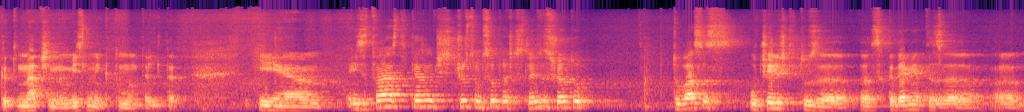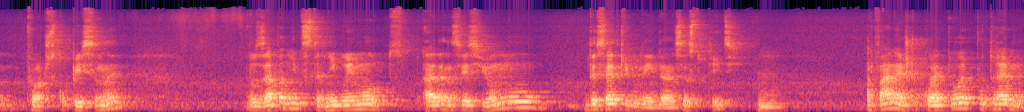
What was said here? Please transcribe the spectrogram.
Като начин на мислене и като менталитет. И, а, и затова аз ти казвам, че се чувствам супер щастлив, защото това с училището за, с Академията за а, творческо писане в западните страни го има от, айде да не си умно, десетки години, да не са стотици. Mm. Това е нещо, което е потребно,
